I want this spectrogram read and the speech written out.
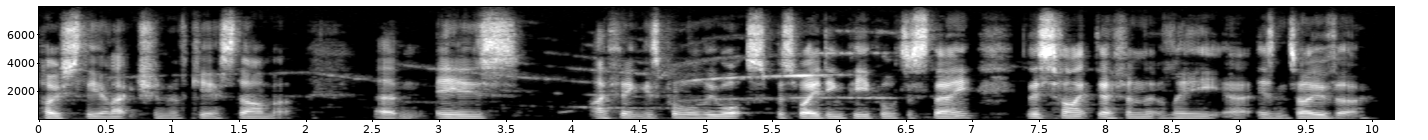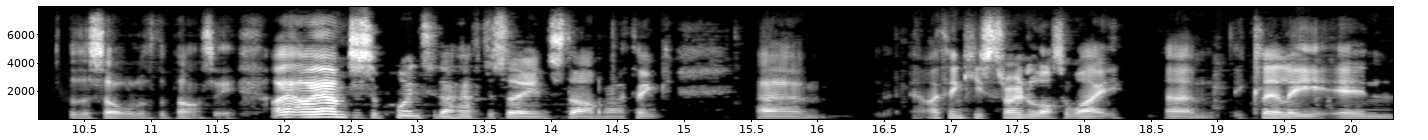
post the election of Keir Starmer um, is, I think, is probably what's persuading people to stay. This fight definitely uh, isn't over for the soul of the party. I, I am disappointed, I have to say, in Starmer. I think um, I think he's thrown a lot away. Um, clearly, in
